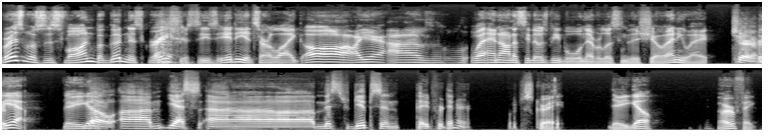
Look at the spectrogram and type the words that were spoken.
Christmas is fun, but goodness gracious, these idiots are like, "Oh yeah." Well, and honestly, those people will never listen to this show anyway. Sure. But yeah, there you go. No, um, yes, uh, Mr. Gibson paid for dinner, which is great. There you go. Perfect.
